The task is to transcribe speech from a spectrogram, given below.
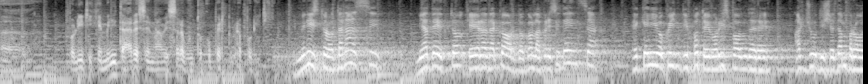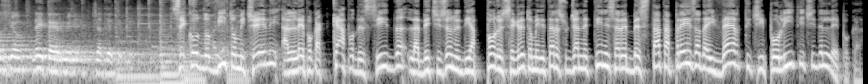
eh, politico e militare se non avessero avuto copertura politica. Il ministro Tanassi mi ha detto che era d'accordo con la Presidenza e che io quindi potevo rispondere al giudice D'Ambrosio nei termini già detti qui. Secondo Vito Miceli, all'epoca capo del SID, la decisione di apporre il segreto militare su Giannettini sarebbe stata presa dai vertici politici dell'epoca.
